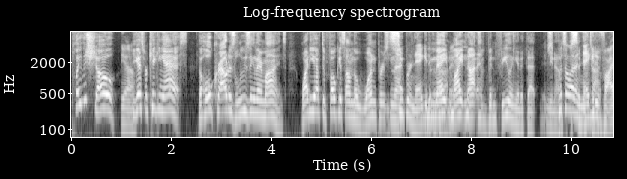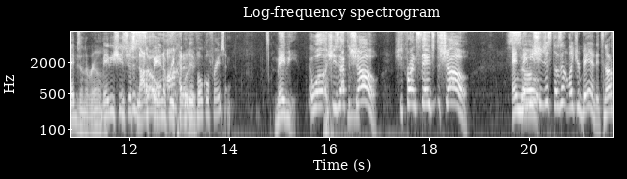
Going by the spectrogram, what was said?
Play the show. Yeah. You guys were kicking ass. The whole crowd is losing their minds. Why do you have to focus on the one person that Super negative may, about it. might not have been feeling it at that you know Puts a lot of negative time. vibes in the room. Maybe she's just, just not so a fan of repetitive awkward. vocal phrasing. Maybe. Well, she's at the show. She's front stage at the show. And maybe she just doesn't like your band. It's not a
